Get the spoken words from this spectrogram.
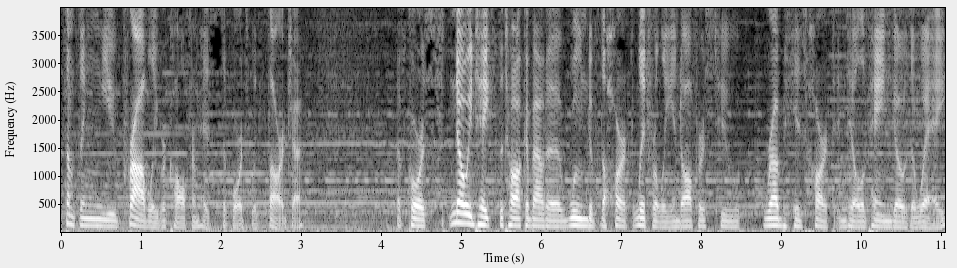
something you probably recall from his supports with Tharja. Of course, Nowi takes the talk about a wound of the heart literally and offers to rub his heart until the pain goes away.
